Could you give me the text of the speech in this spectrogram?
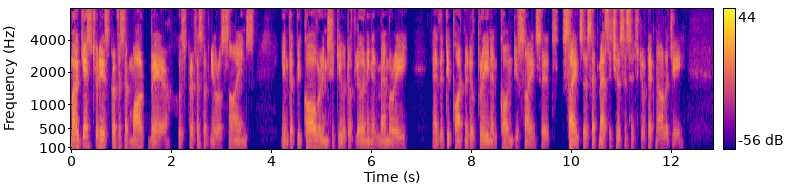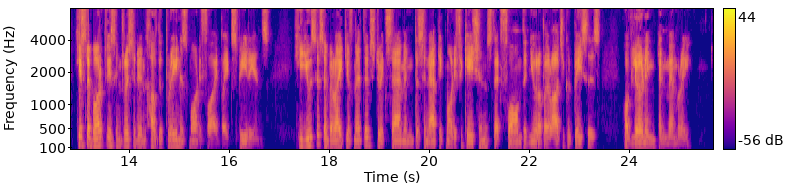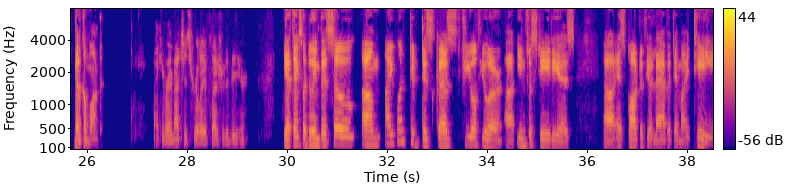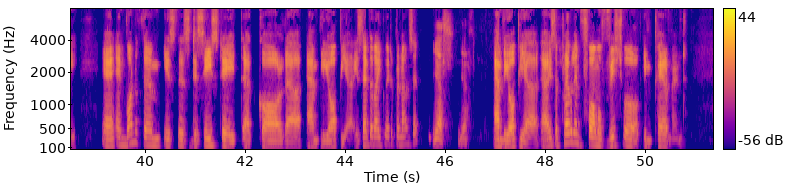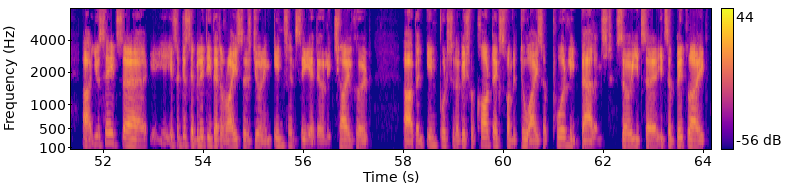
My guest today is Professor Mark Bear, who's Professor of Neuroscience in the Picower Institute of Learning and Memory and the Department of Brain and Cognitive Sciences, Sciences at Massachusetts Institute of Technology. His laboratory is interested in how the brain is modified by experience. He uses a variety of methods to examine the synaptic modifications that form the neurobiological basis of learning and memory. Welcome, Mark. Thank you very much. It's really a pleasure to be here. Yeah, thanks for doing this. So um, I want to discuss a few of your uh, interest areas uh, as part of your lab at MIT. And, and, one of them is this disease state uh, called uh, amblyopia. Is that the right way to pronounce it? Yes, yes. Amblyopia uh, is a prevalent form of visual impairment. Uh, you say it's a, it's a disability that arises during infancy and early childhood uh, when inputs to the visual cortex from the two eyes are poorly balanced. So it's a it's a bit like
